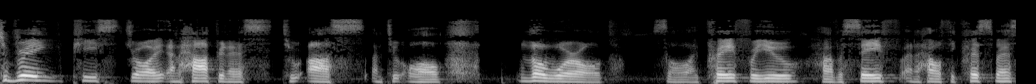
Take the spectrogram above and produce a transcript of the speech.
to bring peace, joy, and happiness to us and to all the world. So I pray for you. Have a safe and healthy Christmas.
